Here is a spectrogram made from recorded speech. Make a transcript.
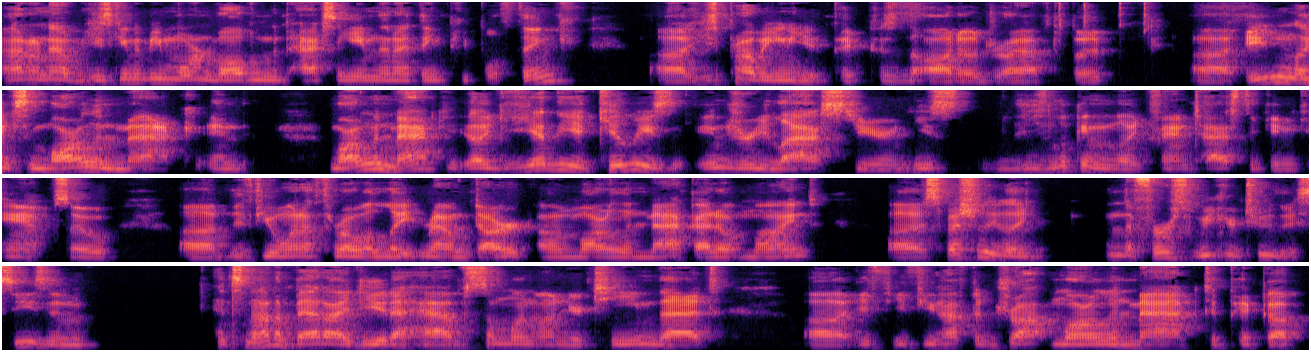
I don't know. He's going to be more involved in the passing game than I think people think. Uh, he's probably going to get picked because of the auto draft. But uh, Aiden likes Marlon Mack, and Marlon Mack, like he had the Achilles injury last year, and he's he's looking like fantastic in camp. So uh, if you want to throw a late round dart on Marlon Mack, I don't mind. Uh, especially like in the first week or two of the season, it's not a bad idea to have someone on your team that uh, if if you have to drop Marlon Mack to pick up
